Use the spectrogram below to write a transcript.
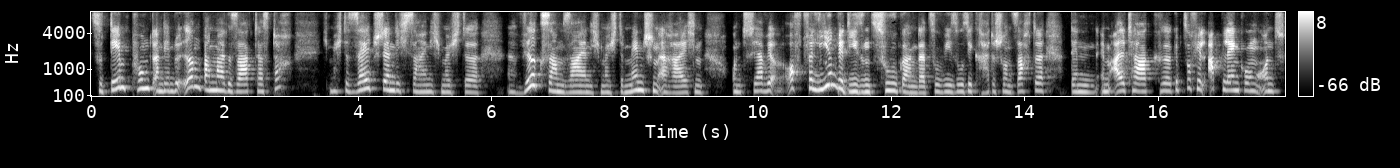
zu dem Punkt, an dem du irgendwann mal gesagt hast, doch, ich möchte selbstständig sein, ich möchte äh, wirksam sein, ich möchte Menschen erreichen. Und ja, wir, oft verlieren wir diesen Zugang dazu, wie Susi gerade schon sagte, denn im Alltag äh, gibt so viel Ablenkung und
